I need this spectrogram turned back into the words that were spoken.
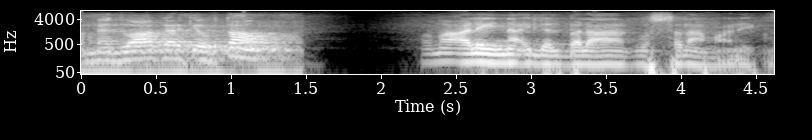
اب میں دعا کر کے اٹھتا ہوں علیہ البلاغ والسلام علیکم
